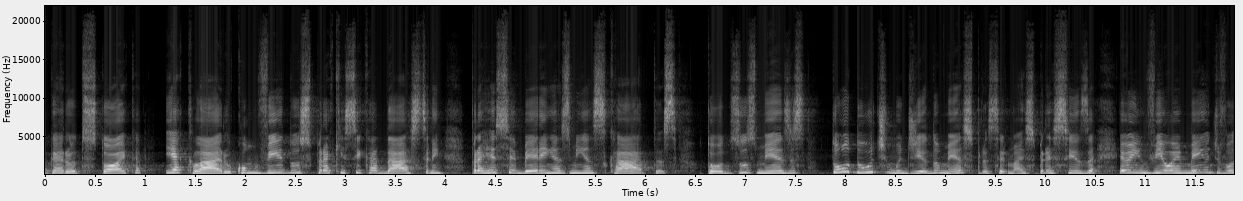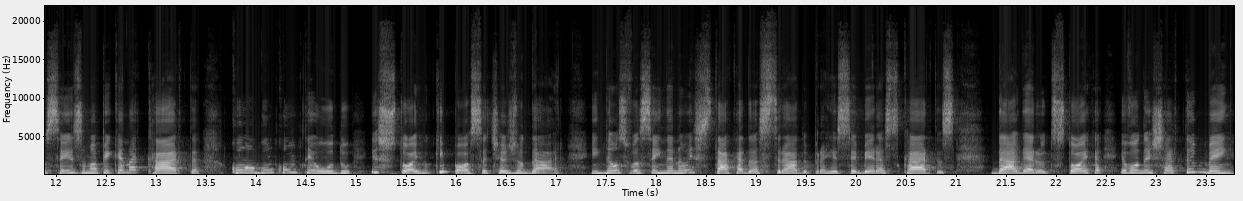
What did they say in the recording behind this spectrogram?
garotostoica e, é claro, convido-os para que se cadastrem para receberem as minhas cartas. Todos os meses todo último dia do mês, para ser mais precisa, eu envio ao e-mail de vocês uma pequena carta com algum conteúdo estoico que possa te ajudar. Então, se você ainda não está cadastrado para receber as cartas da Garota Estoica, eu vou deixar também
